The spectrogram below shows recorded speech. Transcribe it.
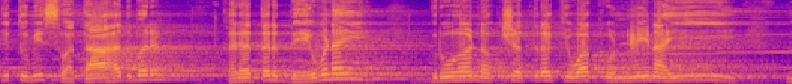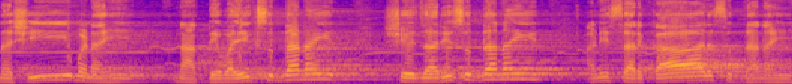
की तुम्ही स्वतः आहात बरं? खरं तर देव नाही. गृह नक्षत्र किंवा कुंडली नाही. नशीब नाही. नातेवाईकसुद्धा नाहीत. शेजारीसुद्धा नाहीत. आणि सरकारसुद्धा नाही.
